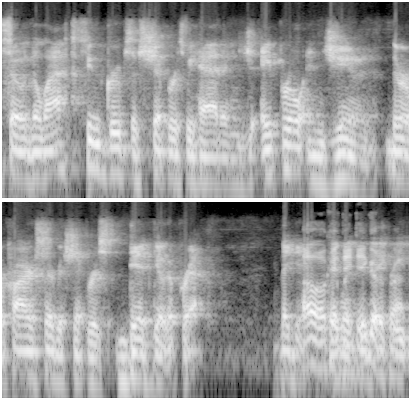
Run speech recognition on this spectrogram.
So the last two groups of shippers we had in April and June, there were prior service shippers did go to prep. They did. Oh, okay, they went did go to prep.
